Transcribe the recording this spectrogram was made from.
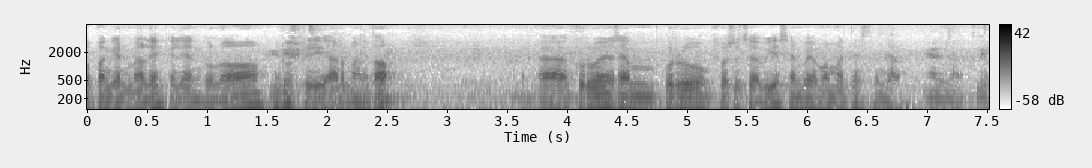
pepanggihan malih kalian kula Rudi Armanto. Uh, guru SM guru basa Jawi SMP Muhammadiyah Tunggal. Ya, klik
